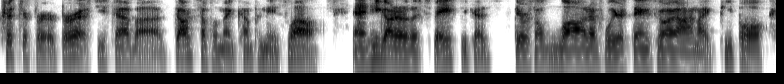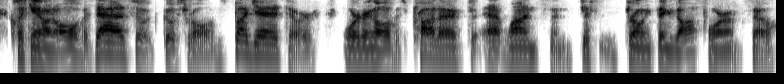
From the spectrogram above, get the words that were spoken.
Christopher Burris, used to have a dog supplement company as well. And he got out of the space because there was a lot of weird things going on, like people clicking on all of his ads. So it goes through all of his budget or ordering all of his product at once and just throwing things off for him. So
